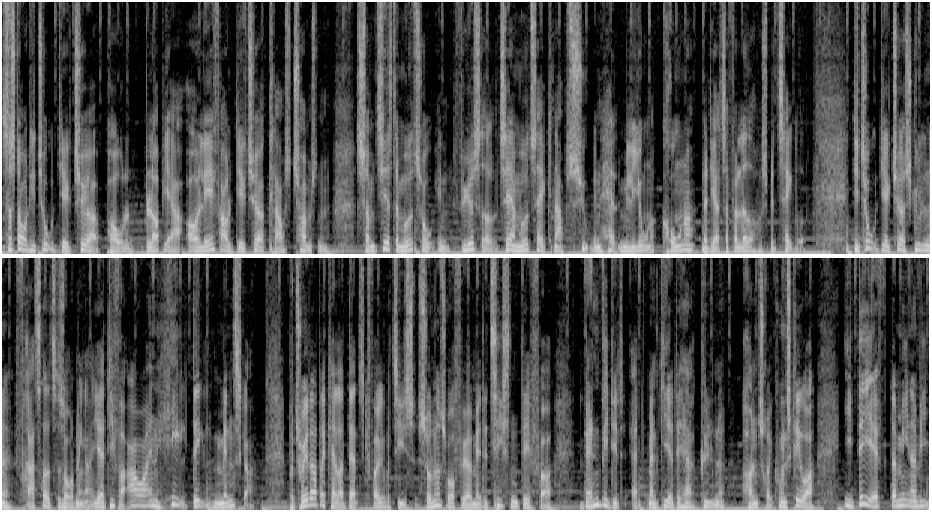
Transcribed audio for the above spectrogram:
så står de to direktører, Paul Blåbjerg og lægefaglig direktør Claus Thomsen, som tirsdag modtog en fyreseddel til at modtage knap 7,5 millioner kroner, når de altså forlader hospitalet. De to direktørs skyldende fratrædelsesordninger, ja, de forarver en hel del mennesker. På Twitter, der kalder Dansk Folkepartis sundhedsordfører Mette Thiesen det for vanvittigt, at man giver det her gyldne håndtryk. Hun skriver, i DF, der mener vi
